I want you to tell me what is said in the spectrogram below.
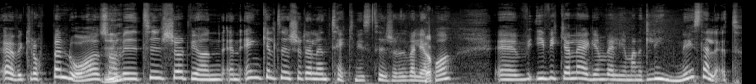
överkroppen då, så mm. har vi t-shirt, vi har en, en enkel t-shirt eller en teknisk t-shirt att välja ja. på. Eh, I vilka lägen väljer man ett linne istället?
